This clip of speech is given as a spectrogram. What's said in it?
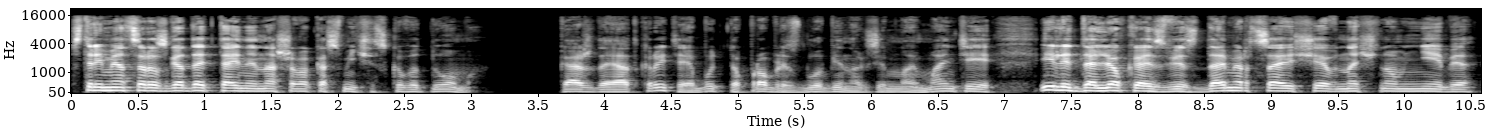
стремятся разгадать тайны нашего космического дома. Каждое открытие, будь то проблеск в глубинах земной мантии или далекая звезда, мерцающая в ночном небе,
